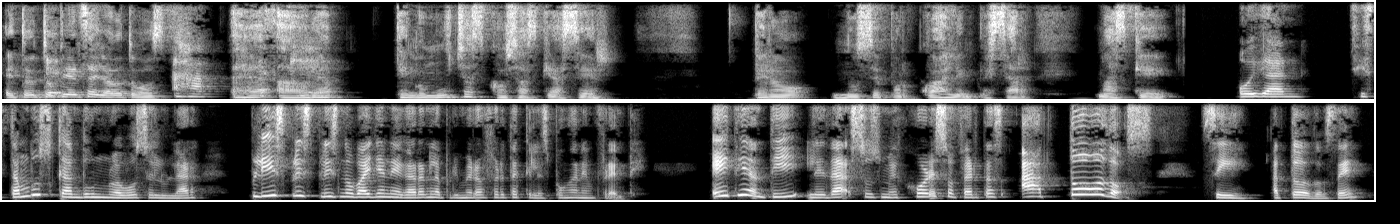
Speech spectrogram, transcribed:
Y tú, tú piensas, yo hago tu voz. Ajá. Eh, ahora tengo muchas cosas que hacer pero no sé por cuál empezar más que... Oigan, si están buscando un nuevo celular, please, please, please no vayan a negar en la primera oferta que les pongan enfrente. ATT le da sus mejores ofertas a todos. Sí, a todos, ¿eh?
